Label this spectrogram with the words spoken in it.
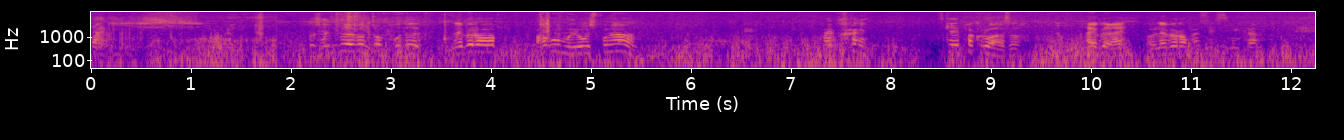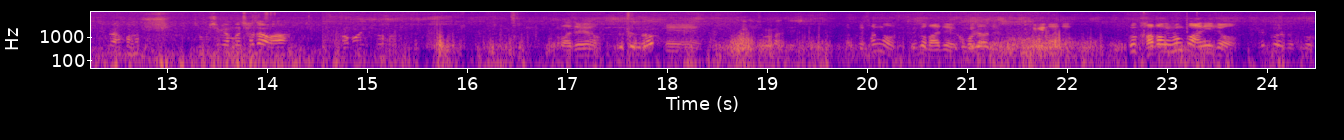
바닥이 또 제주도에서 좀 보드 레벨업 하고 뭐 이러고 싶으면 파이프라인 스케이트파크로 와서 파이프라인? 어, level up 할 수 있으니까 집에 한번 조심히 한번 찾아와 가방이 좋아 맞아요. 같은 거? 네. 그러면 안 되지 아, 그 상관없어. 그거 맞아요. 그거 맞아요. 그게 맞아. 그 가방 형 거 아니죠? 내 거야 내 거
